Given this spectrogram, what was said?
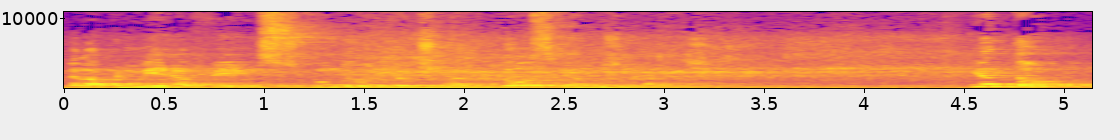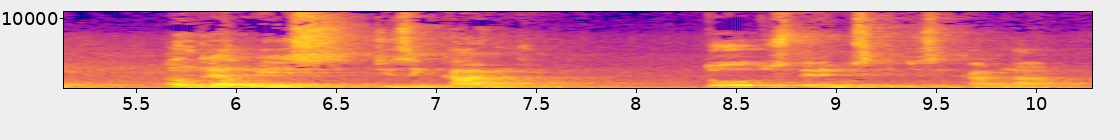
Pela primeira vez, quando eu li, eu tinha 12 anos de idade. E então, André Luiz desencarna, todos teremos que desencarnar,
